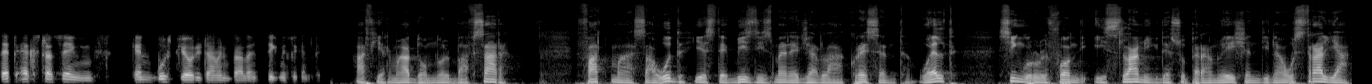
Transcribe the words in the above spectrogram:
That extra savings can boost your retirement balance significantly. Afirma domnul Bafsar. Fatma Saud este business manager la Crescent Wealth singurul fond islamic de superannuation din Australia,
